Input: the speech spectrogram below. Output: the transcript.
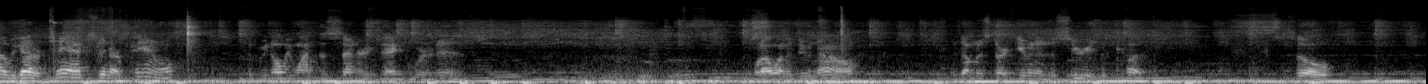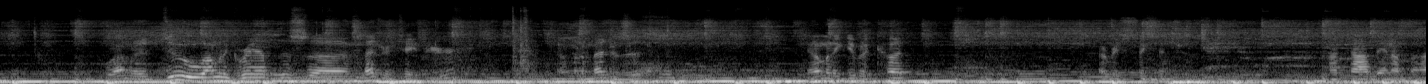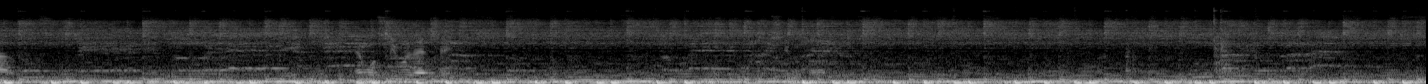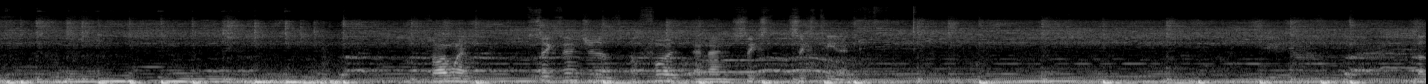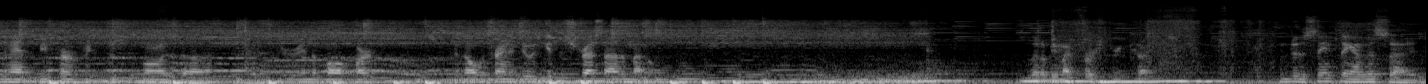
That we got our tacks in our panel, because we know we want this center exactly where it is, what I want to do now is I'm going to start giving it a series of cuts. So, what I'm going to do, I'm going to grab this uh, measuring tape here. I'm going to measure this. And I'm going to give it a cut every six inches on top and on bottom. And we'll see where that takes. So I went six inches, a foot, and then six, 16 inches. Doesn't have to be perfect, just as long as uh, you're in the ballpark. Because all we're trying to do is get the stress out of the metal. So that'll be my first three cuts. I'm gonna do the same thing on this side.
